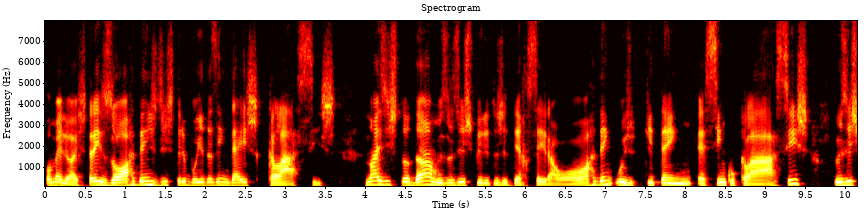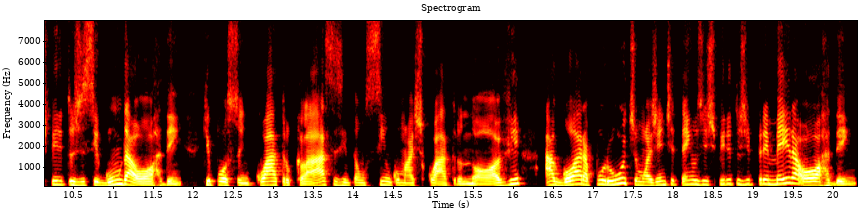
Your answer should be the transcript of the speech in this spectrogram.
ou melhor, as três ordens distribuídas em dez classes. Nós estudamos os espíritos de terceira ordem, os, que tem é, cinco classes, os espíritos de segunda ordem, que possuem quatro classes, então cinco mais quatro, nove. Agora, por último, a gente tem os espíritos de primeira ordem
